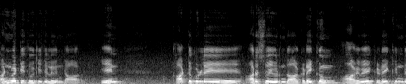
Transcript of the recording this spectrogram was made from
மண்வெட்டி தூக்கி செல்கின்றார். ஏன்? காட்டுக்குள்ளே அரசு இருந்தால் கிடைக்கும். ஆகவே கிடைக்கின்ற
